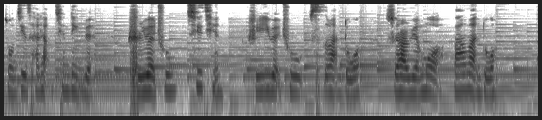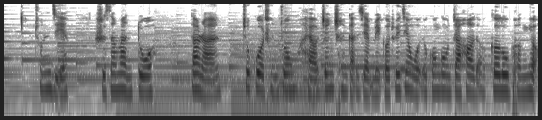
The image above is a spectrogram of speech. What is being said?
总计才两千订阅；十月初七千，十一月初四万多，十二月末八万多，春节十三万多。当然，这过程中还要真诚感谢每个推荐我的公共账号的各路朋友。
